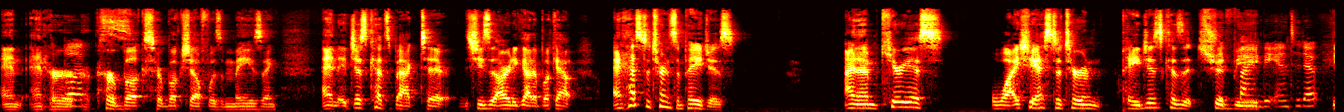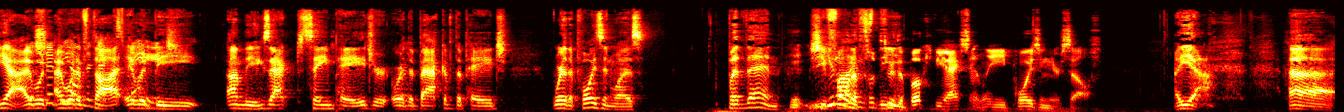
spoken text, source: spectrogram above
and and her books. her books. Her bookshelf was amazing, and it just cuts back to she's already got a book out and has to turn some pages. And I'm curious why she has to turn pages because it should be find the antidote yeah, I It would I would have thought it would be on the exact same page or, or the back of the page where the poison was. But then she you don't want to finds flip the, through the book if you accidentally poison yourself. Uh, yeah. Uh,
